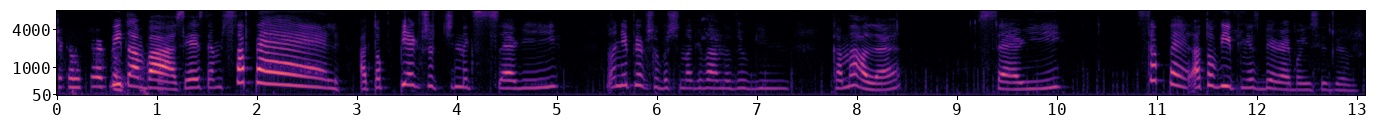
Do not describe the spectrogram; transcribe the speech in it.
czekam, czekam. Witam was, ja jestem Sapel! A to pierwszy odcinek z serii. No nie pierwszy, bo się nagrywałem na drugim kanale. Z serii. Sapel! A to VIP nie zbieraj, bo nic nie zbierzesz.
